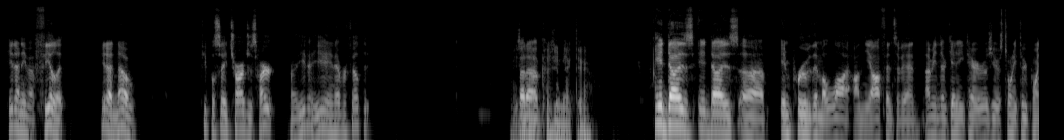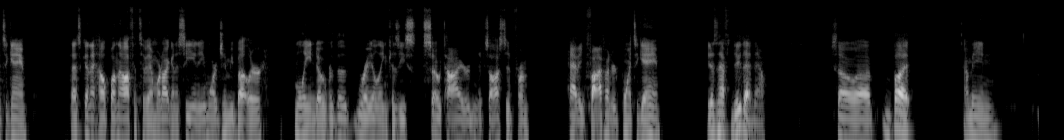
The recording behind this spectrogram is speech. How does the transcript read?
he doesn't even feel it. He doesn't know. People say charges hurt, but he he ain't ever felt it. He's But, got uh, that cushion back there. It does it does uh, improve them a lot on the offensive end. I mean, they're getting Terry Rozier's twenty three points a game. That's going to help on the offensive end. We're not going to see any more Jimmy Butler leaned over the railing because he's so tired and exhausted from having 500 points a game. He doesn't have to do that now. So, uh, but I mean,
